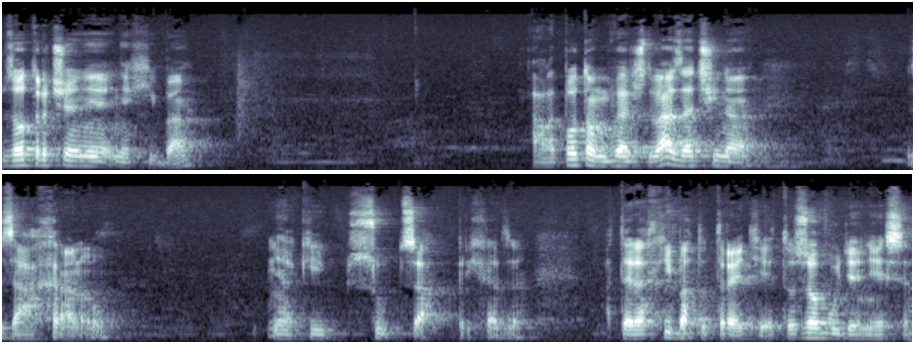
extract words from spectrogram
Zotročenie nechýba. Ale potom verš 2 začína záchranou. nejaký sudca prichádza. A teda chyba to tretie, to zobudenie sa.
